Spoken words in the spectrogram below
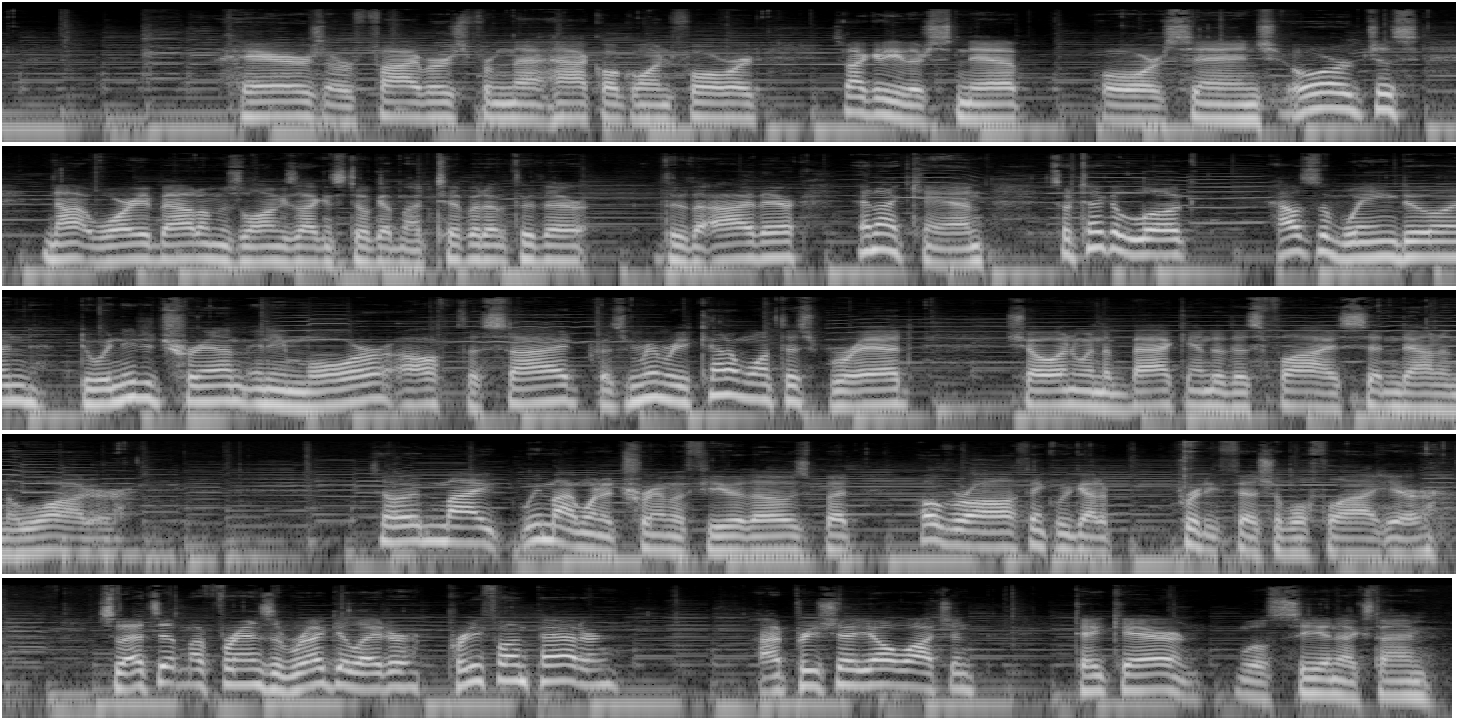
hairs or fibers from that hackle going forward. So I could either snip or singe or just not worry about them as long as I can still get my tippet up through there, through the eye there, and I can. So take a look, how's the wing doing? Do we need to trim any more off the side? Because remember, you kind of want this red showing when the back end of this fly is sitting down in the water. So it might, we might want to trim a few of those, but overall, I think we got a pretty fishable fly here. So that's it, my friends, the regulator. Pretty fun pattern. I appreciate y'all watching. Take care, and we'll see you next time.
